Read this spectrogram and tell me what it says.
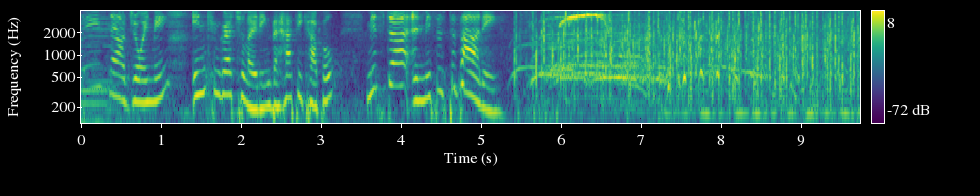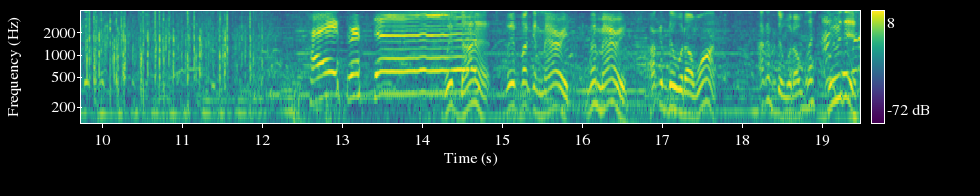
Please now join me in congratulating the happy couple, Mr. and Mrs. Pisani. Hey, thrifters. We've done it. We're fucking married. We're married. I can do what I want. I can do what I want. Let's do do this.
